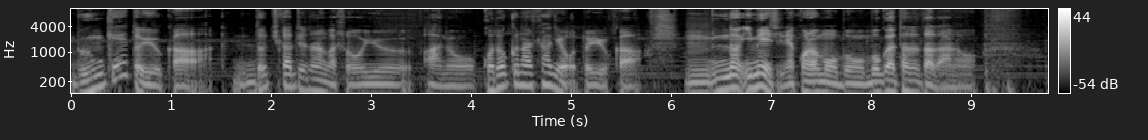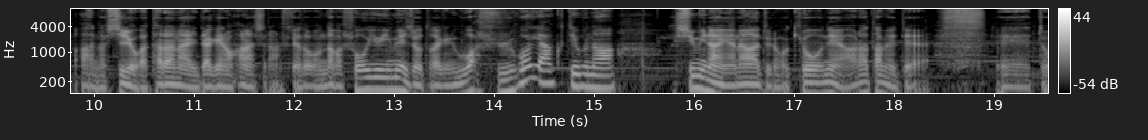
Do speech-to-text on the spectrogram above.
文系というかどっちかというとなんかそういうあの孤独な作業というか、ん、のイメージね。これはもう僕はただただあのあの資料が足らないだけの話なんですけどなんかそういうイメージをっただけにうわすごいアクティブな趣味なんやなというのが今日ね改めてえっ、ー、と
